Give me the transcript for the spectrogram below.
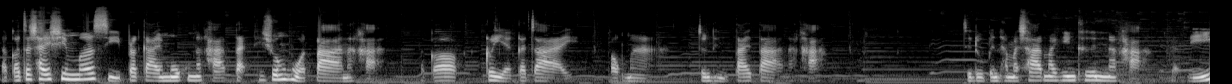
แล้วก็จะใช้ชิมเมอร์สีประกายมุกนะคะ แตะที่ช่วงหัวตานะคะ แล้วก็เกลี่ยกระจายออกมาจนถึงใต้ตานะคะ จะดูเป็นธรรมชาติมากยิ่งขึ้นนะคะ แบบนี้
